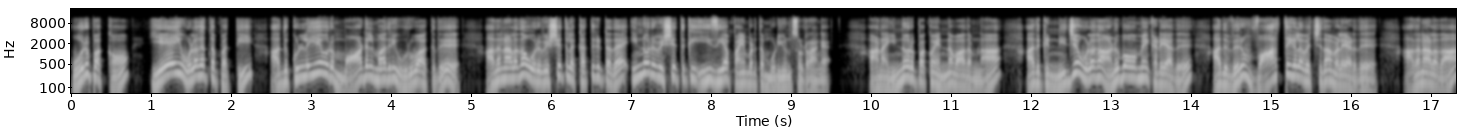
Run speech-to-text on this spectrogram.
ஒரு பக்கம் ஏஐ உலகத்தை பத்தி அதுக்குள்ளேயே ஒரு மாடல் மாதிரி உருவாக்குது. அதனால தான் ஒரு விஷயத்துல கத்துக்கிட்டதை இன்னொரு விஷயத்துக்கு ஈஸியா பயன்படுத்த முடியும்னு சொல்றாங்க. ஆனா இன்னொரு பக்கம் என்ன வாதம்னா அதுக்கு நிஜ உலக அனுபவமே கிடையாது. அது வெறும் வார்த்தைகளை வச்சு தான் விளையாடுது. அதனால தான்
